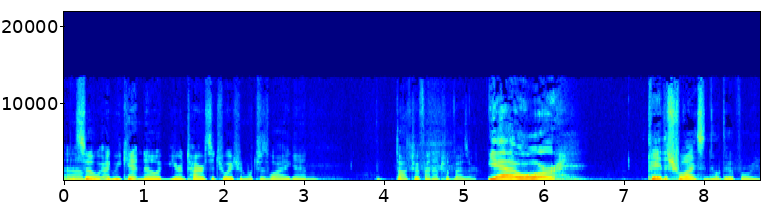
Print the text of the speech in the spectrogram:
Um, so uh, we can't know your entire situation, which is why again, talk to a financial advisor. Yeah, or pay the Schweiss and he'll do it for you.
